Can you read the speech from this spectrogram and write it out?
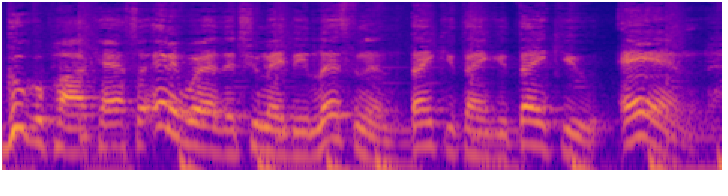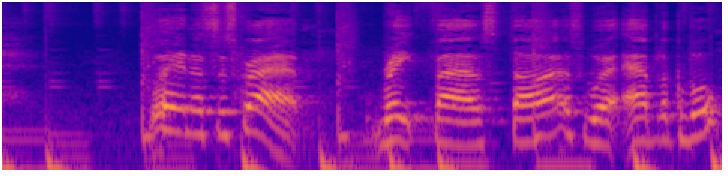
Google Podcasts, or anywhere that you may be listening. Thank you, thank you, thank you. And go ahead and subscribe. Rate five stars where applicable.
